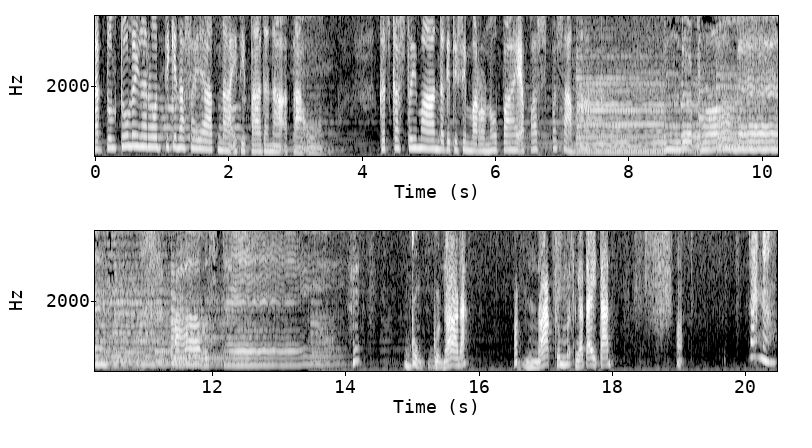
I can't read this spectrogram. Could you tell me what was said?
Nagtultuloy nga rod ti kinasayat na iti pada na a tao. Kat kastoy man dagiti si marunupay apas pasamak. And I promise I will stay. Gungguna na. Pag nakamot nga taytan. Nanang,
